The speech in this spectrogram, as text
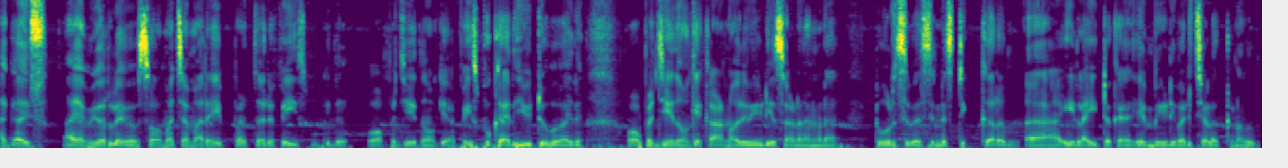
ആ guys I am your Leo so മച്ചന്മാരെ ഇപ്പോഴത്തെ ഒരു ഫേസ്ബുക്കിൽ ഓപ്പൺ ചെയ്ത് നോക്കിയാൽ ഫേസ്ബുക്കായാലും യൂട്യൂബായാലും ഓപ്പൺ ചെയ്ത് നോക്കിയാൽ കാണുന്ന ഒരു വീഡിയോസാണ് ഞങ്ങളുടെ ടൂറിസ്റ്റ് ബസ്സിന്റെ സ്റ്റിക്കറും ഈ ലൈറ്റൊക്കെ എം ബി ഡി വലിച്ചെടുക്കണതും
